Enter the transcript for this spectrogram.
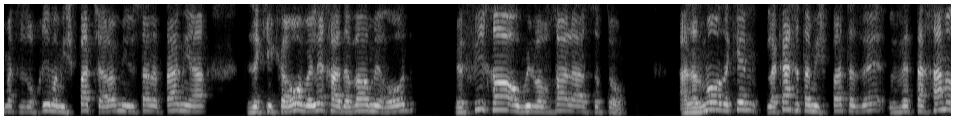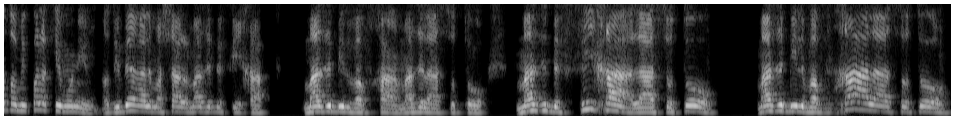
אם אתם זוכרים, המשפט שעליו מיוסד התניא, זה כי קרוב אליך הדבר מאוד, בפיך ובלבבך לעשותו. אז אדמו"ר זה כן לקח את המשפט הזה וטחן אותו מכל הכיוונים. הוא דיבר על למשל מה זה בפיך, מה זה בלבבך, מה זה לעשותו, מה זה בפיך לעשותו, מה זה בלבבך לעשותו,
